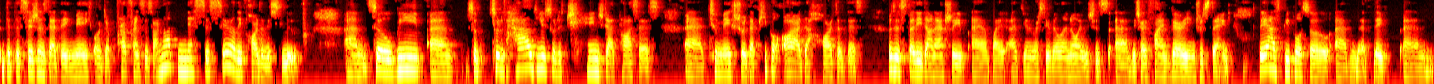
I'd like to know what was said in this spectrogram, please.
the decisions that they make or their preferences are not necessarily part of this loop. Um, so we, um, so sort of, how do you sort of change that process uh, to make sure that people are at the heart of this? There's a study done actually uh, by at the University of Illinois, which is uh, which I find very interesting. They asked people, so um, they um,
